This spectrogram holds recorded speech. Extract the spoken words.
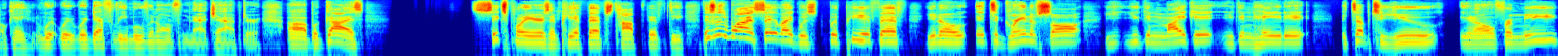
Okay, we're, we're definitely moving on from that chapter. Uh, but guys, six players in PFF's top 50. This is why I say, like, with, with PFF, you know, it's a grain of salt. You, you can like it, you can hate it. It's up to you. You know, for me,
